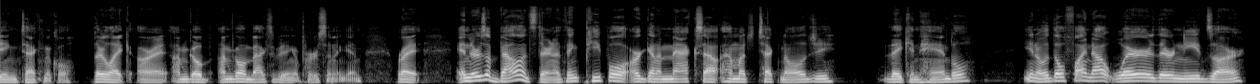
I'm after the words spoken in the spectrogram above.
being technical. They're like, all right, I'm go I'm going back to being a person again. Right. And there's a balance there. And I think people are gonna max out how much technology they can handle. You know, they'll find out where their needs are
